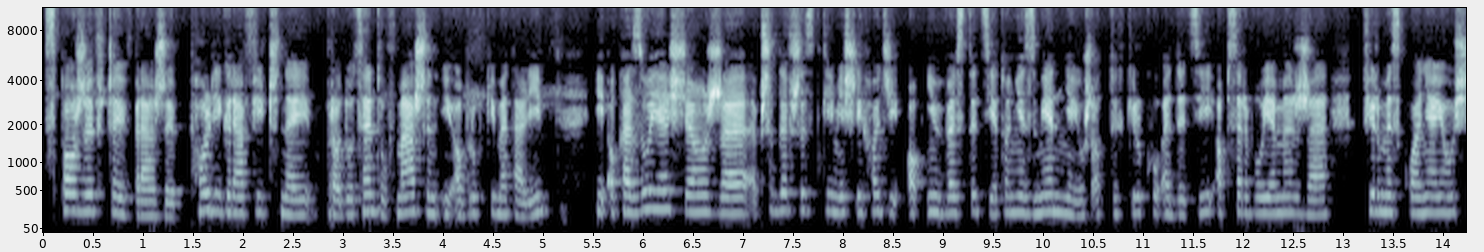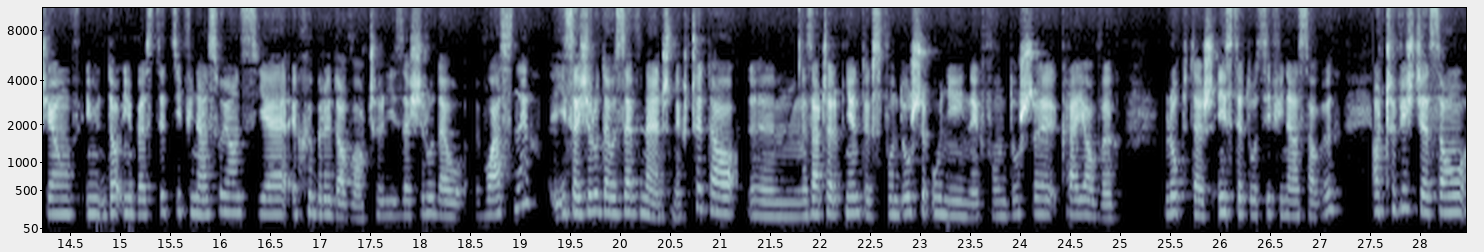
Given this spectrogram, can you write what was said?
spożywczej, w branży poligraficznej, producentów maszyn i obróbki metali. I okazuje się, że przede wszystkim jeśli chodzi o inwestycje, to niezmiennie już od tych kilku edycji obserwujemy, że firmy skłaniają się do inwestycji, finansując je hybrydowo, czyli ze źródeł własnych i ze źródeł zewnętrznych, czy to zaczerpniętych z funduszy unijnych, funduszy krajowych lub też instytucji finansowych. Oczywiście są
